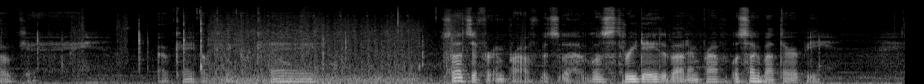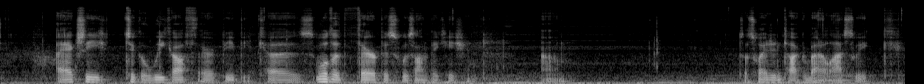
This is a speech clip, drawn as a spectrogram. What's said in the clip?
Okay. Okay, okay, okay. So that's it for improv. Uh, it was three days about improv. Let's talk about therapy. I actually took a week off therapy because, well, the therapist was on vacation. Um, so that's why I didn't talk about it last week.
